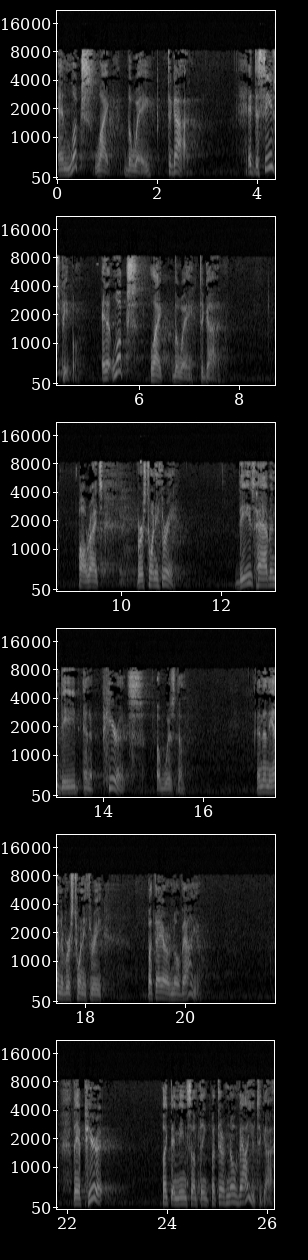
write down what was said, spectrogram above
and looks like the way to God. It deceives people and it looks like the way to God. Paul writes, verse 23, these have indeed an appearance of wisdom. And then the end of verse 23, but they are of no value. They appear it like they mean something, but they're of no value to God.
